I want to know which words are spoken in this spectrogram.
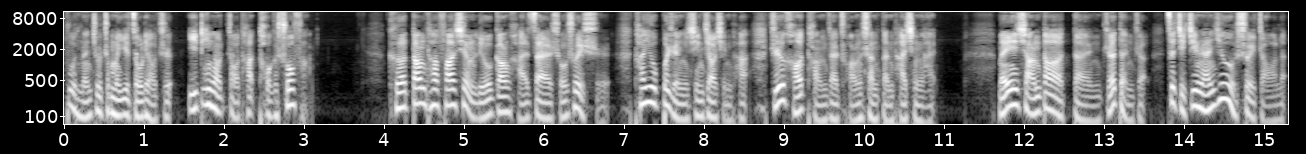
不能就这么一走了之，一定要找他讨个说法。可当他发现刘刚还在熟睡时，他又不忍心叫醒他，只好躺在床上等他醒来。没想到等着等着，自己竟然又睡着了。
